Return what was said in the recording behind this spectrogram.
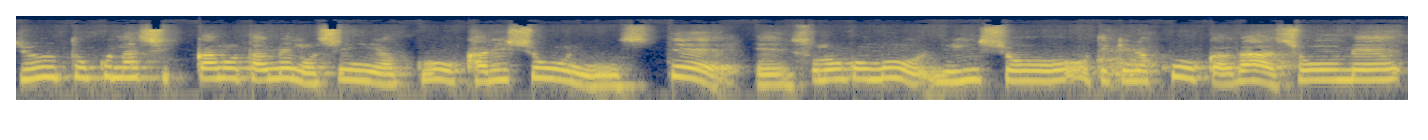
重篤な疾患のための新薬を仮承認して、えーその後も臨床的な効果が証明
